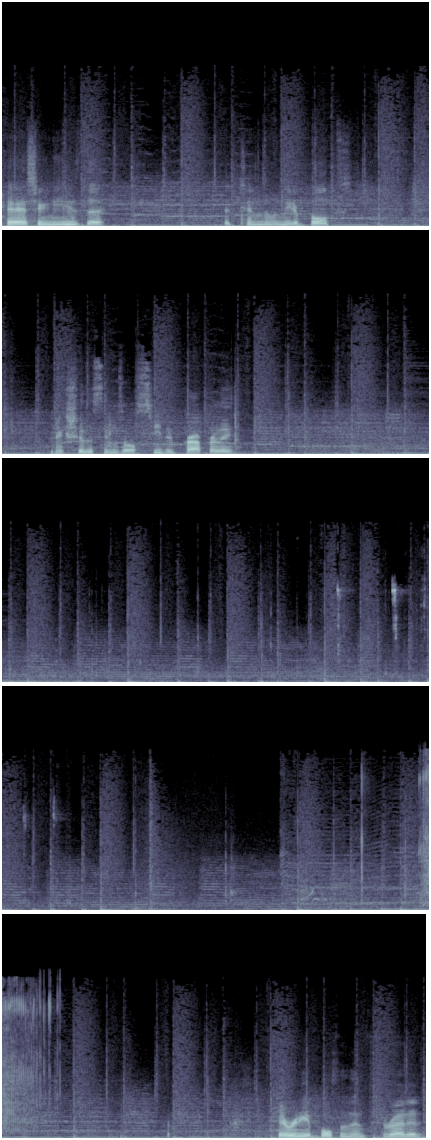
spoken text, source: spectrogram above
Okay, so you're gonna use the, the 10 millimeter bolts. Make sure this thing's all seated properly. Okay, we're gonna get both of them threaded.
